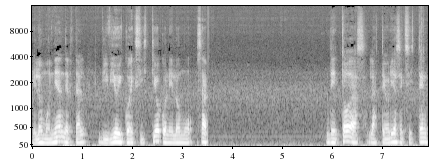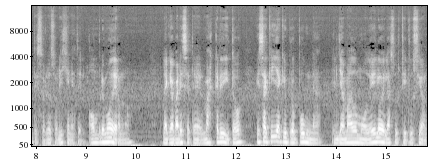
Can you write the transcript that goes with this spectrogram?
El Homo neandertal vivió y coexistió con el Homo sapiens. De todas las teorías existentes sobre los orígenes del hombre moderno, la que parece tener más crédito es aquella que propugna el llamado modelo de la sustitución,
